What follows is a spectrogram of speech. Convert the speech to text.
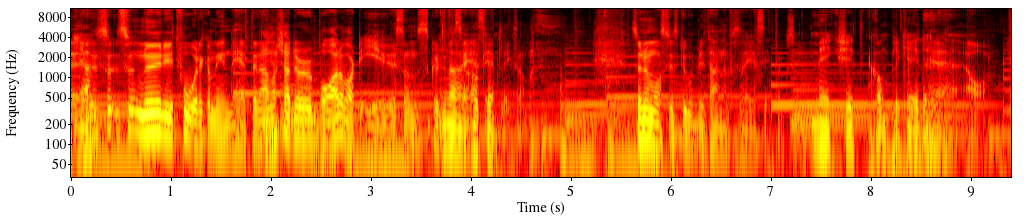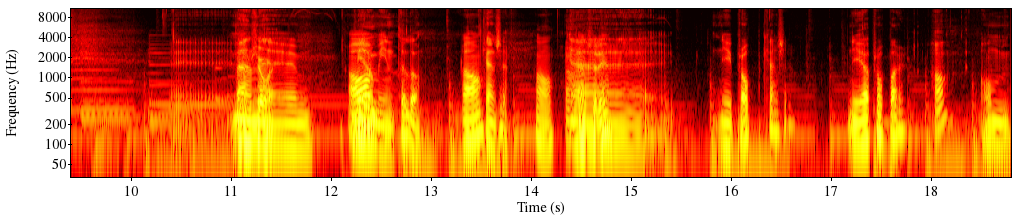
Eh, Ja. Så, så nu är det ju två olika myndigheter, annars hade det bara varit EU som skulle få Nej, säga okej. sitt liksom. Så nu måste ju Storbritannien få säga sitt också. Make shit complicated. Eh, ja. Eh, Men sure. eh, mer Ja. om Intel då, ja, kanske? ja kanske det. Eh, ny propp kanske? Nya proppar? Ja. Om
